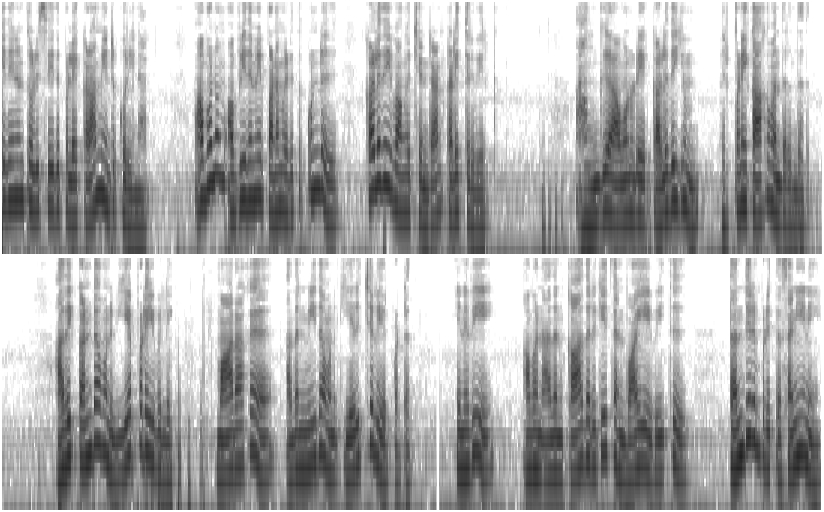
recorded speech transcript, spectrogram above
ஏதேனும் தொழில் செய்து பிழைக்கலாம் என்று கூறினாள். அவனும் அவ்விதமே பணம் எடுத்துக்கொண்டு கழுதை வாங்கச் சென்றான் கடைத்தெருவிற்கு. அங்கு அவனுடைய கழுதையும் விற்பனைக்காக வந்திருந்தது. அதைக் கண்டு அவன் வியப்படையவில்லை. மாறாக அதன் மீது அவனுக்கு எரிச்சல் ஏற்பட்டது. எனவே அவன் அதன் காதருகே தன் வாயை வைத்து தந்திரம் பிடித்த சனியனே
